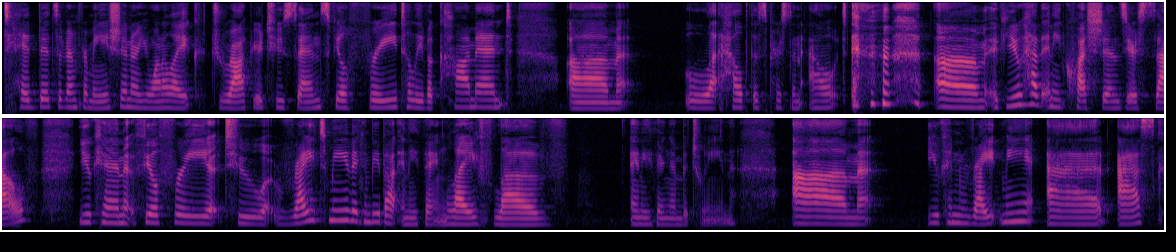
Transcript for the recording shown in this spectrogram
tidbits of information or you want to like drop your two cents, feel free to leave a comment. Um, let help this person out. um, if you have any questions yourself, you can feel free to write me. They can be about anything life, love, anything in between. Um, you can write me at ask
